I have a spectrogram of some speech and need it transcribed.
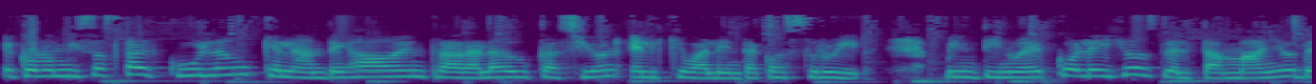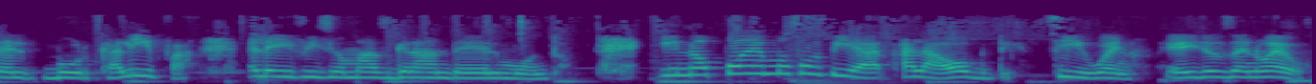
Economistas calculan que le han dejado de entrar a la educación el equivalente a construir 29 colegios del tamaño del Burj Khalifa, el edificio más grande del mundo. Y no podemos olvidar a la OCDE. Sí, bueno, ellos de nuevo.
